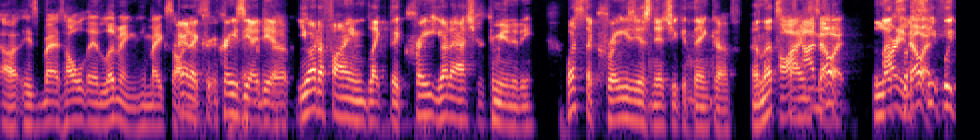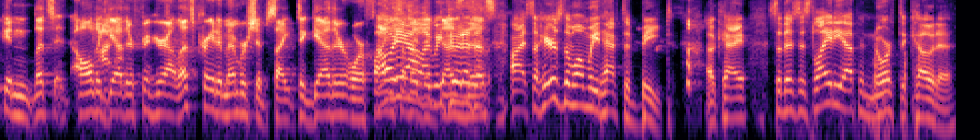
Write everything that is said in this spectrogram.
uh, his, his whole living he makes. I got a cr- crazy idea. You ought to find like the cra You ought to ask your community what's the craziest niche you can think of, and let's Oh, find. I know it. Let's, let's see it. if we can. Let's all together figure out. Let's create a membership site together, or find oh yeah, like we do it as a, all right. So here's the one we'd have to beat. Okay, so there's this lady up in North Dakota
